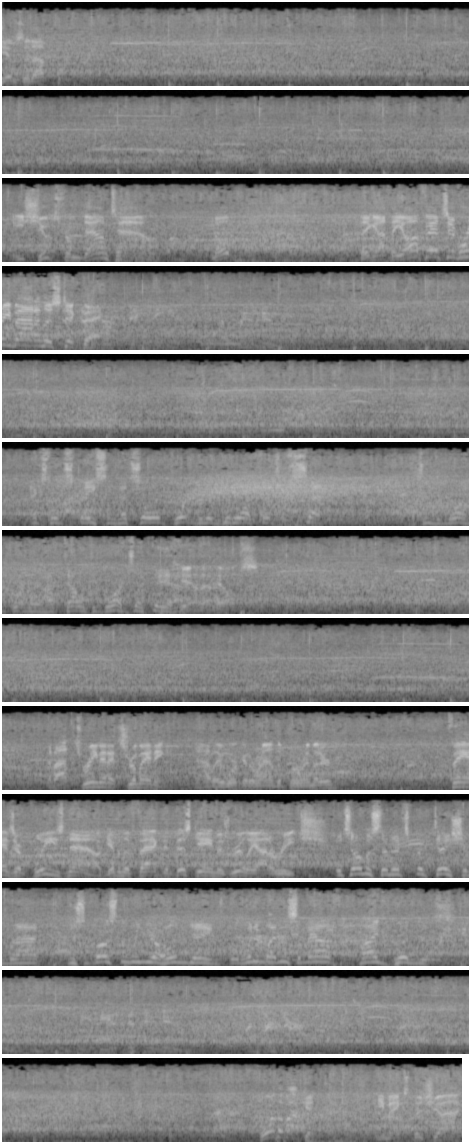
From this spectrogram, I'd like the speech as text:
Gives it up. He shoots from downtown. Nope. They got the offensive rebound and the stick back. Excellent spacing. That's so important to a good offensive set. Even more important to have talented guards like they have. Yeah, that helps. About three minutes remaining. Now they work it around the perimeter. Fans are pleased now, given the fact that this game is really out of reach. It's almost an expectation, Brad. You're supposed to win your home games, but winning by this amount, my goodness. For the bucket. Makes the shot.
